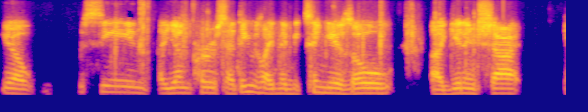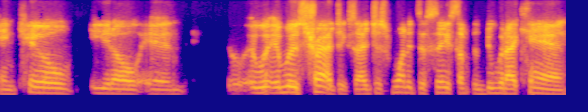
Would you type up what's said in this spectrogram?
you know, seeing a young person, I think he was like maybe 10 years old, uh, getting shot and killed, you know, and it, it was tragic. So I just wanted to say something, do what I can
